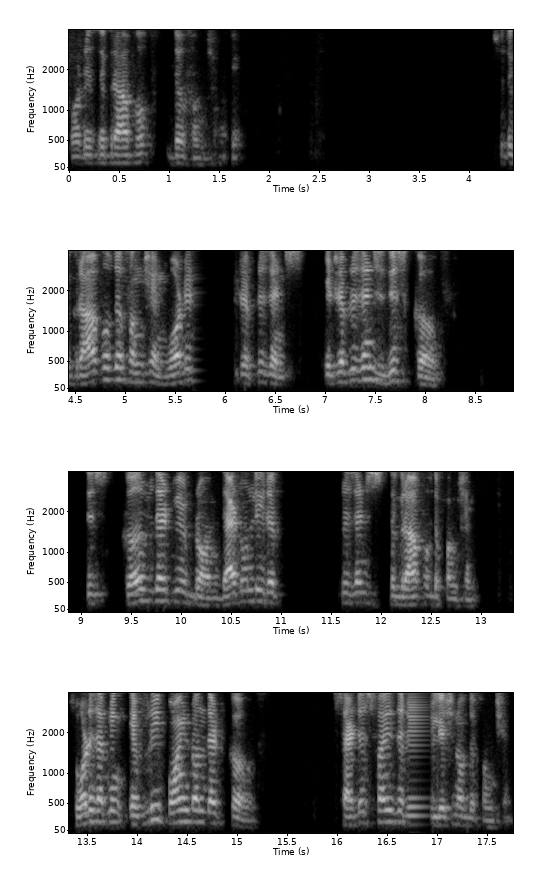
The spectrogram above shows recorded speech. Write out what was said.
What is the graph of the function? Okay. So the graph of the function, what it represents, it represents this curve. This curve that we have drawn, that only represents the graph of the function. So what is happening? Every point on that curve satisfies the relation of the function.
